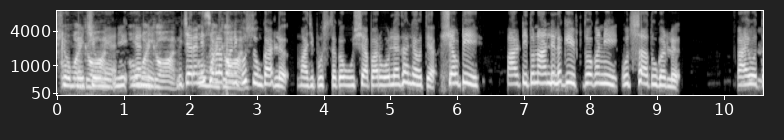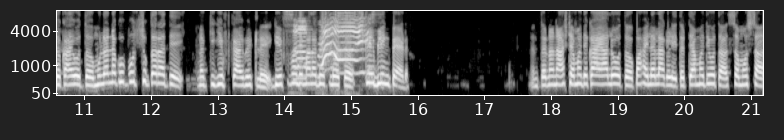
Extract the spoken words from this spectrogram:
श्लोकने चिवणे god. आणि यांनी. बिचाऱ्यांनी सगळं पाणी. पुसून काढलं. माझी पुस्तकं उश्या पार ओल्या झाल्या होत्या. शेवटी पार्टीतून आणलेलं गिफ्ट दोघांनी उत्साहात उघडलं. काय होतं काय होतं? मुलांना खूप उत्सुकता राहते. नक्की गिफ्ट काय भेटलंय गिफ्टमध्ये मला भेटलं होतं. स्क्रिबलिंग पॅड नंतर ना नाश्त्यामध्ये काय आलं होतं? पाहायला लागले. तर त्यामध्ये होता समोसा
